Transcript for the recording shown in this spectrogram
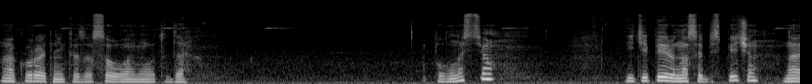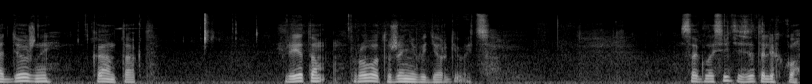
Аккуратненько засовываем его туда полностью. И теперь у нас обеспечен надежный контакт. При этом провод уже не выдергивается. Согласитесь, это легко.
